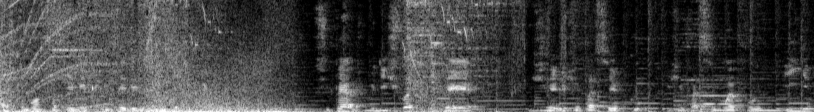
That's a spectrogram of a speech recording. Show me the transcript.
Je commence à bien maîtriser les ennemis. Super, je me dis chouette, j'ai passé, moins pour une bille.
